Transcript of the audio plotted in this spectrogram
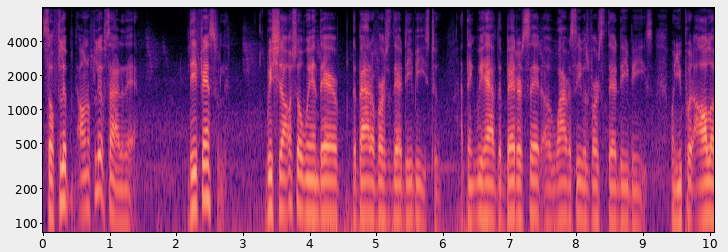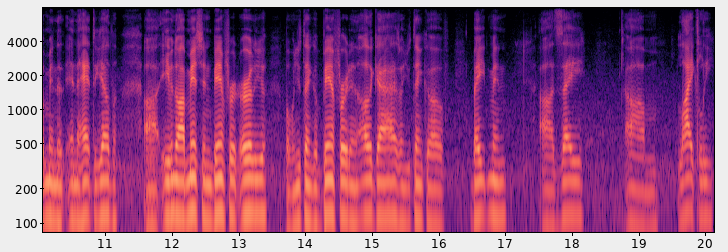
So flip on the flip side of that, defensively, we should also win their the battle versus their DBs too. I think we have the better set of wide receivers versus their DBs. When you put all of them in the in the hat together, uh, even though I mentioned Benford earlier, but when you think of Benford and other guys, when you think of Bateman, uh, Zay, um, Likely,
